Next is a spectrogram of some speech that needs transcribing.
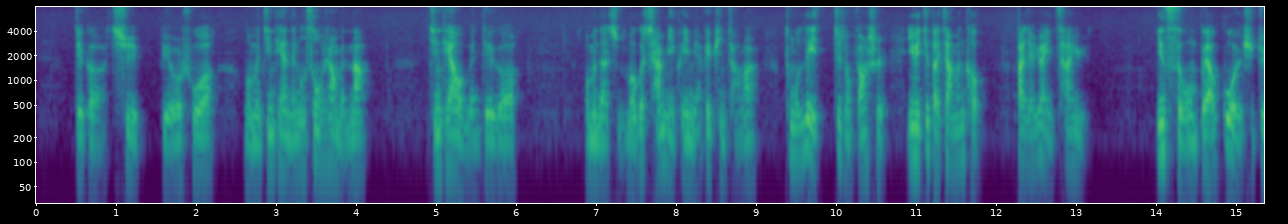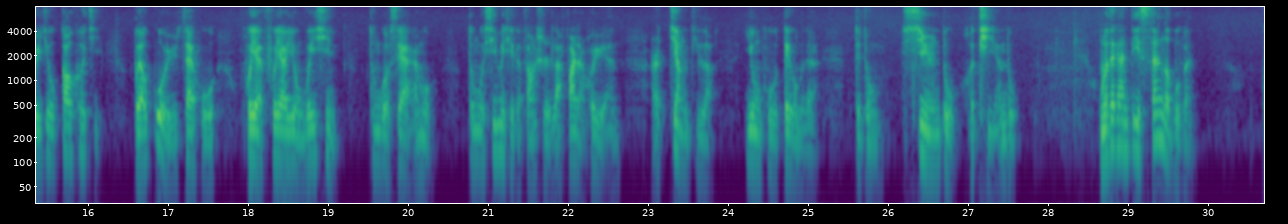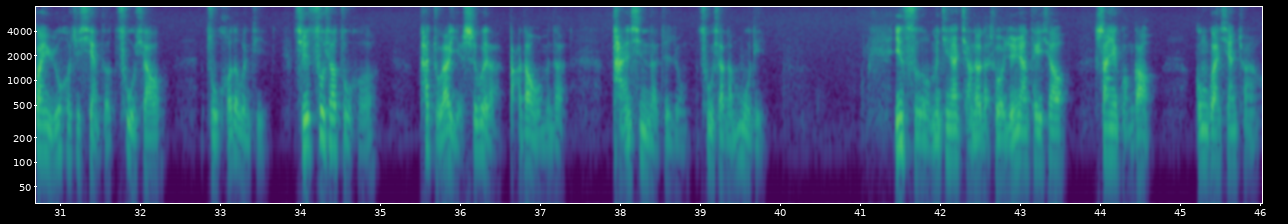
这个去，比如说。我们今天能够送货上门呐？今天我们这个我们的某个产品可以免费品尝啊。通过类这种方式，因为就在家门口，大家愿意参与，因此我们不要过于去追究高科技，不要过于在乎，非要非要用微信通过 CM 通过新媒体的方式来发展会员，而降低了用户对我们的这种信任度和体验度。我们再看第三个部分，关于如何去选择促销。组合的问题，其实促销组合，它主要也是为了达到我们的弹性的这种促销的目的。因此，我们经常强调的说，人员推销、商业广告、公关宣传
